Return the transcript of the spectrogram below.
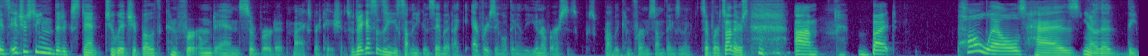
it's interesting the extent to which it both confirmed and subverted my expectations, which I guess is something you can say about like every single thing in the universe. It probably confirms some things and subverts others. um, but Paul Wells has, you know, the the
